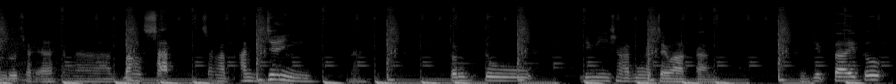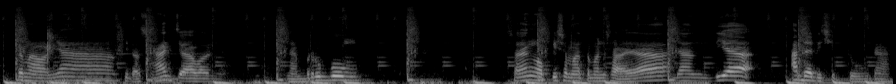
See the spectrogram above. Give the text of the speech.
menurut saya, sangat bangsat, sangat anjing. Nah, tentu ini sangat mengecewakan. Kita itu kenalnya tidak sengaja awalnya nah berhubung saya ngopi sama teman saya dan dia ada di situ. Nah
